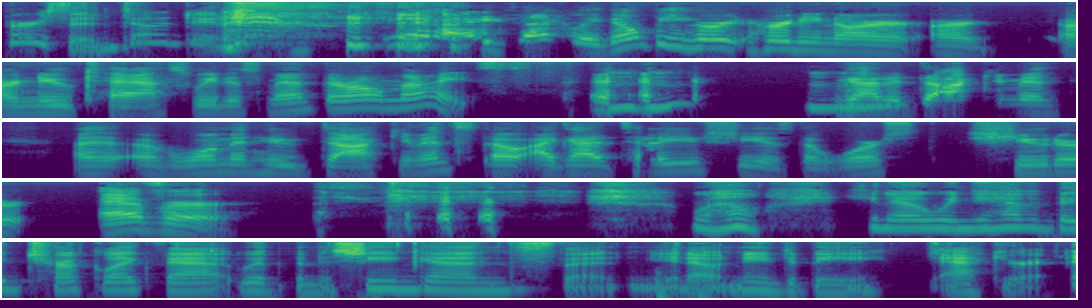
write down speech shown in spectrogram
person. Don't do that. yeah, exactly. Don't be hurt, hurting our, our our new cast. We just met. They're all nice. Mhm. We got to document a, a woman who documents. Though I got to tell you, she is the worst shooter ever. Well, you know, when you have a big truck like that with the machine guns, then you don't need to be accurate.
